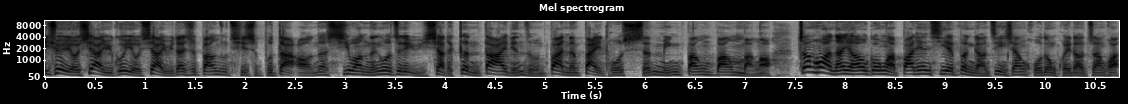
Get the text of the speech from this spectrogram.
的确有下雨归有下雨，但是帮助其实不大哦。那希望能够这个雨下的更大一点，怎么办呢？拜托神明帮帮忙哦！彰化南瑶宫啊，八天七夜奔港进香活动回到彰化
